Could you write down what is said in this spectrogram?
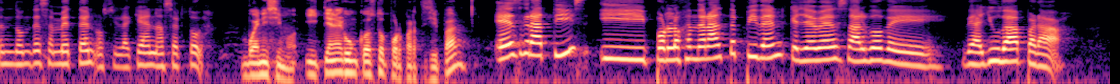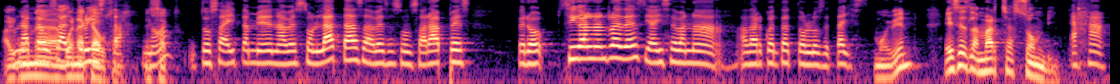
en dónde se meten o si la quieren hacer toda. Buenísimo. ¿Y tiene algún costo por participar? Es gratis y por lo general te piden que lleves algo de, de ayuda para Alguna una causa buena altruista, causa, ¿no? exacto. Entonces ahí también a veces son latas, a veces son zarapes, pero síganlo en redes y ahí se van a, a dar cuenta de todos los detalles. Muy bien. Esa es la marcha zombie. Ajá.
